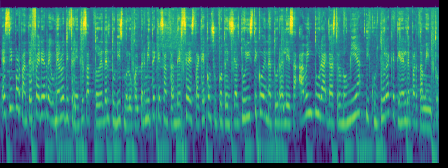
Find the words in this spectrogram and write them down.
Esta importante feria reúne a los diferentes actores del turismo, lo cual permite que Santander se destaque con su potencial turístico de naturaleza, aventura, gastronomía y cultura que tiene el departamento.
